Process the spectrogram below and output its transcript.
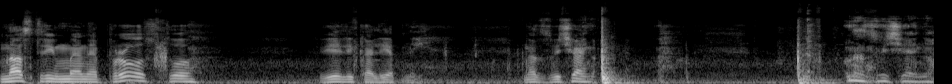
Настрій в мене просто великолепний. Надзвичайно. Надзвичайно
